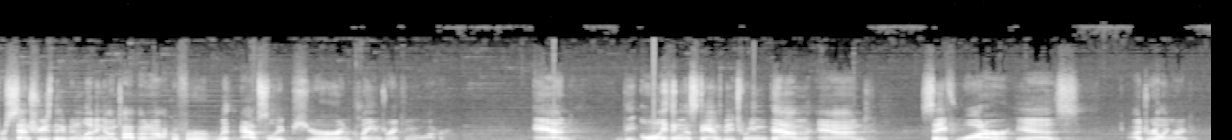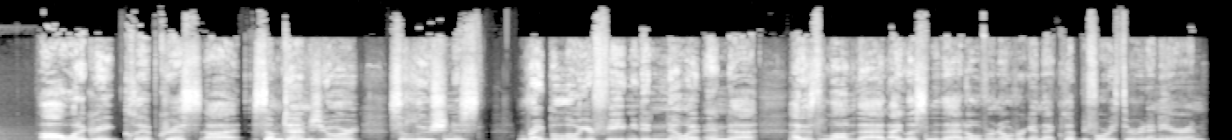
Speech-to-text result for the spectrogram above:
for centuries they've been living on top of an aquifer with absolutely pure and clean drinking water. And the only thing that stands between them and safe water is a drilling rig. Oh, what a great clip, Chris. Uh, sometimes your solution is right below your feet and you didn't know it. And uh, I just love that. I listened to that over and over again, that clip before we threw it in here. And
